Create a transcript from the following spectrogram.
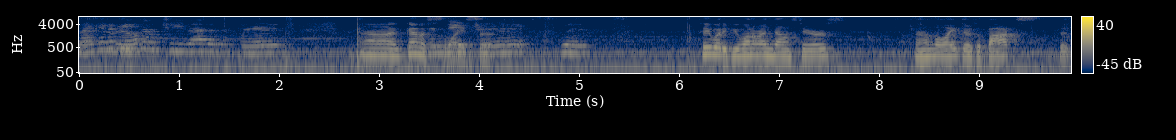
Can I get a piece of cheese out of the fridge? Uh, I've got to slice make it. Tell you what, if you want to run downstairs, turn on the light. There's a box that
